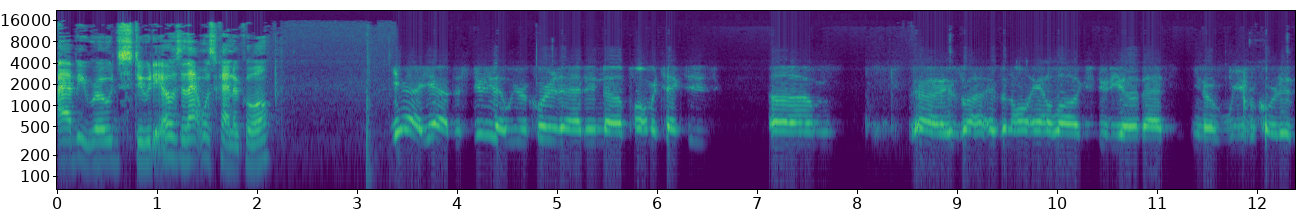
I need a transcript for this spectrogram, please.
Abbey Road Studios, and that was kind of cool. Yeah, yeah. The studio that we recorded at in uh, Palmer, Texas, um, uh, is, uh, is an all analog studio that you know we recorded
